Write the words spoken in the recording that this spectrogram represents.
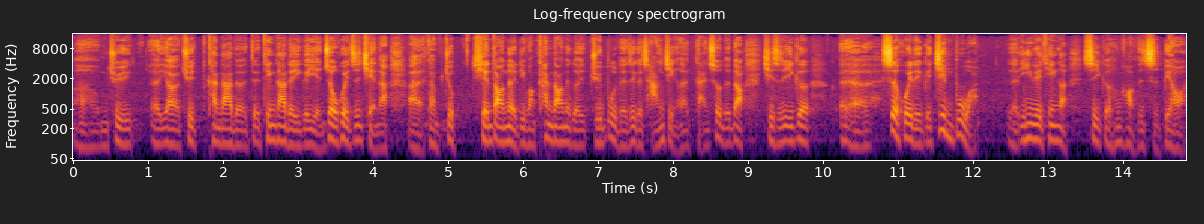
啊，我们去。呃，要去看他的，这听他的一个演奏会之前呢，呃，他们就先到那个地方，看到那个局部的这个场景啊，感受得到，其实一个呃社会的一个进步啊，呃，音乐厅啊是一个很好的指标啊。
